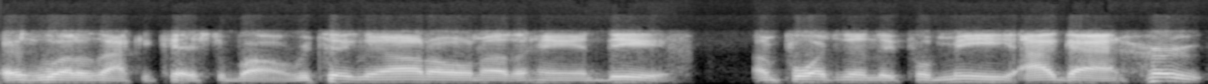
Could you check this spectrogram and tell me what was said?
as well as I could catch the ball. Rutigliano, on the other hand, did. Unfortunately for me, I got hurt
